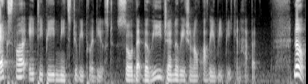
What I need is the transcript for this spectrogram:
extra ATP needs to be produced so that the regeneration of RUBP can happen. Now,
